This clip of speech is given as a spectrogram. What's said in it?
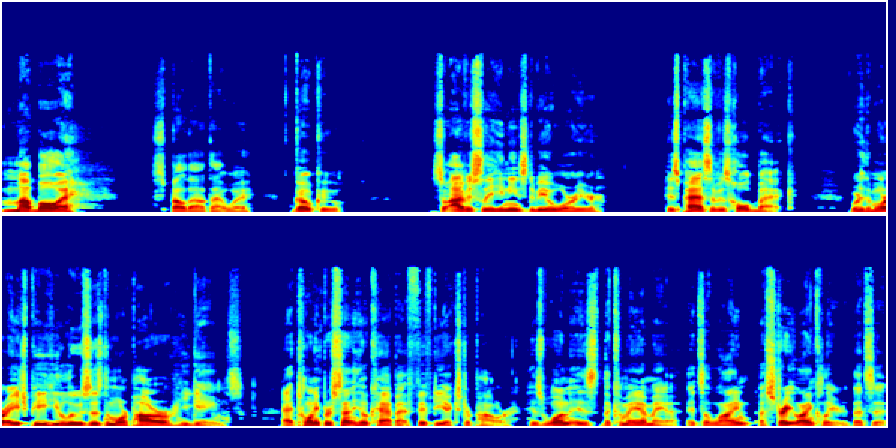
my boy, spelled out that way, Goku. So obviously he needs to be a warrior. His passive is hold back, where the more HP he loses, the more power he gains. At 20%, he'll cap at 50 extra power. His one is the Kamehameha. It's a line, a straight line clear. That's it.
